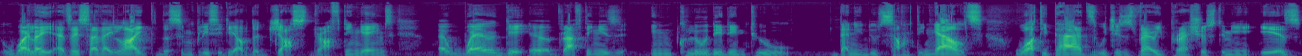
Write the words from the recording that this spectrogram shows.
while I, as I said, I like the simplicity of the just drafting games, uh, where ga- uh, drafting is included into then you do something else. What it adds, which is very precious to me, is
